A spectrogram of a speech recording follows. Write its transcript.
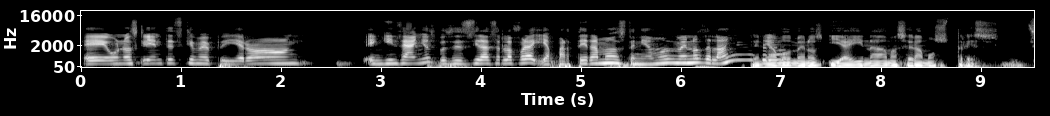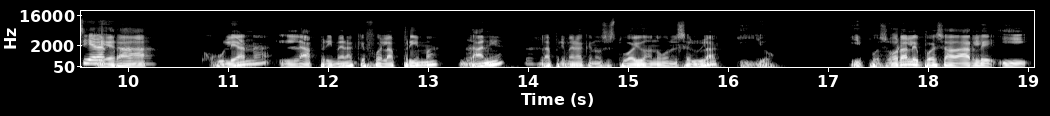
Eh, unos clientes que me pidieron en 15 años, pues es ir a hacerlo afuera. Y aparte éramos, teníamos menos del año. Teníamos menos y ahí nada más éramos tres. Sí, era. Era. Juliana, la primera que fue la prima, Dania, ajá. la primera que nos estuvo ayudando con el celular y yo. Y pues órale pues a darle y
